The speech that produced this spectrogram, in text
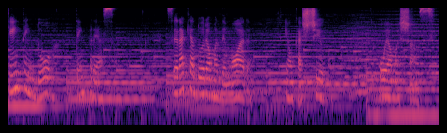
Quem tem dor tem pressa. Será que a dor é uma demora? É um castigo? Ou é uma chance?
